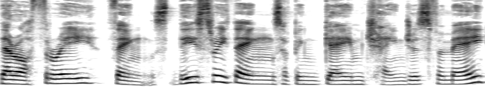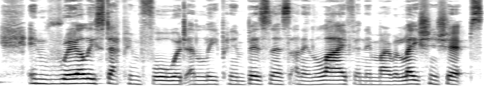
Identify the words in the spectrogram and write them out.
there are three things. These three things have been game changers for me in really stepping forward and leaping in business and in life and in my relationships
